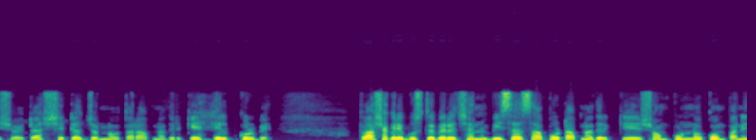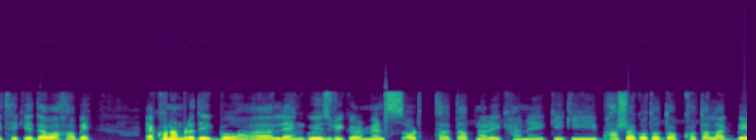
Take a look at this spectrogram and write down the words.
বিষয়টা, সেটার জন্য তারা আপনাদেরকে হেল্প করবে। তো আশা করি বুঝতে পেরেছেন ভিসা সাপোর্ট আপনাদেরকে সম্পূর্ণ কোম্পানি থেকে দেওয়া হবে। এখন আমরা দেখব ল্যাঙ্গুয়েজ রিকোয়ারমেন্টস অর্থাৎ আপনার এখানে কি কি ভাষাগত দক্ষতা লাগবে।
